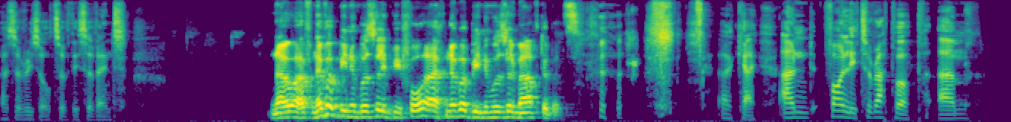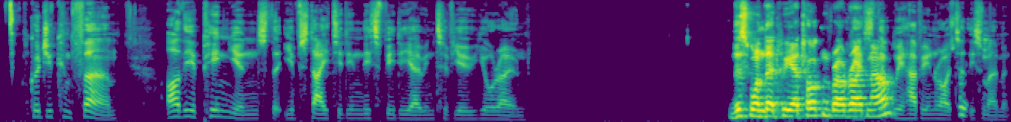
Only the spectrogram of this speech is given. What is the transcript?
as a result of this event? No, I've never been a Muslim before. I've never been a Muslim afterwards. okay. And finally, to wrap up, um, could you confirm, are the opinions that you've stated in this video interview your own? This one that we are talking about right Yes, now? We're having right at this moment.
